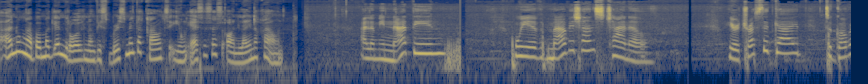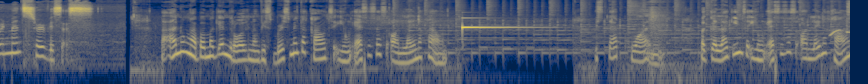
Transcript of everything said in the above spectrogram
Paano nga ba mag-enroll ng disbursement account sa iyong SSS online account? Alamin natin with Mavision's channel, your trusted guide to government services. Paano nga ba mag-enroll ng disbursement account sa iyong SSS online account? Step 1. Pagka-login sa iyong SSS online account,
